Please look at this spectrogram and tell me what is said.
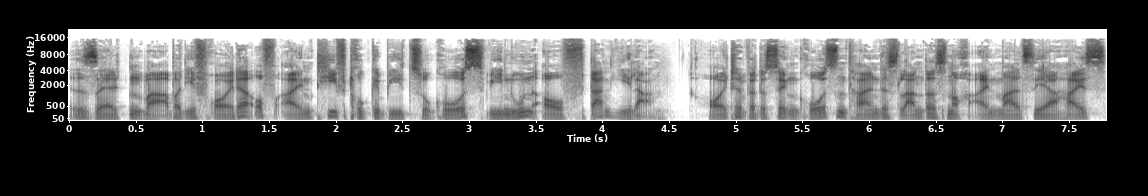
Selten war aber die Freude auf ein Tiefdruckgebiet so groß wie nun auf Daniela. Heute wird es in großen Teilen des Landes noch einmal sehr heiß.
